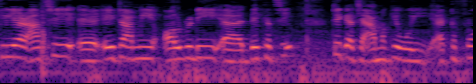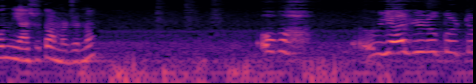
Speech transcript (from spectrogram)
ক্লিয়ার আছে এটা আমি অলরেডি দেখেছি। ঠিক আছে, আমাকে ওই একটা ফোন নিয়ে আসো তো আমার জন্য। ও বাহ, ইয়ার জন্য করতে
